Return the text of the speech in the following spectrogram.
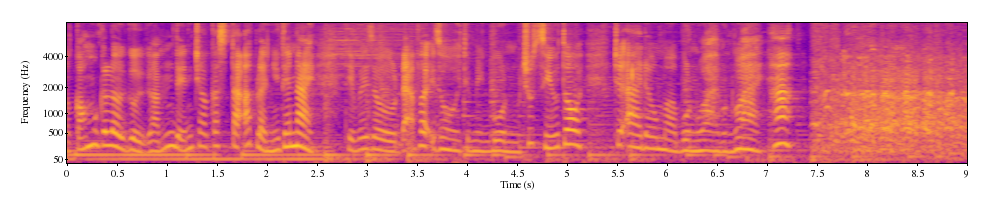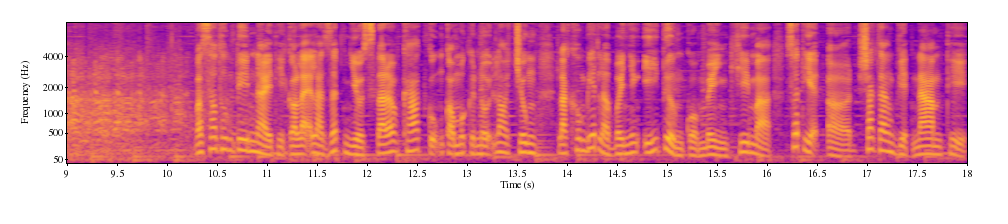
uh, có một cái lời gửi gắm đến cho các startup là như thế này. Thì bây giờ đã vậy rồi thì mình buồn một chút xíu thôi chứ ai đâu mà buồn ngoài buồn ngoài ha và sau thông tin này thì có lẽ là rất nhiều startup khác cũng có một cái nỗi lo chung là không biết là với những ý tưởng của mình khi mà xuất hiện ở Shark Tank Việt Nam thì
